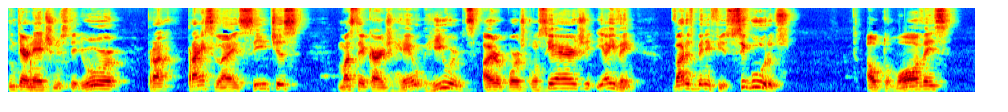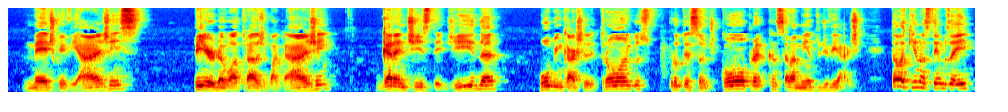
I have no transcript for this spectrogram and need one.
internet no exterior, pra, Priceline Cities, Mastercard Rewards, Airport Concierge, e aí vem vários benefícios. Seguros, automóveis, médico em viagens, perda ou atraso de bagagem, garantia estendida, roubo em caixa eletrônicos, proteção de compra, cancelamento de viagem. Então aqui nós temos aí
